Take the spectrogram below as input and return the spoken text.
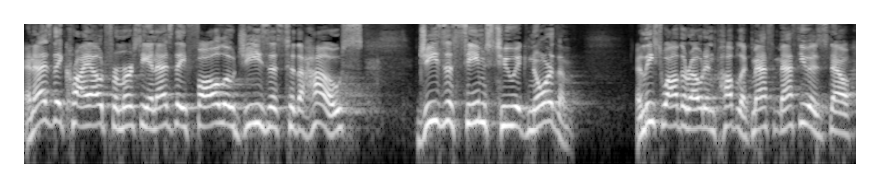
And as they cry out for mercy and as they follow Jesus to the house, Jesus seems to ignore them. At least while they're out in public. Matthew has now,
